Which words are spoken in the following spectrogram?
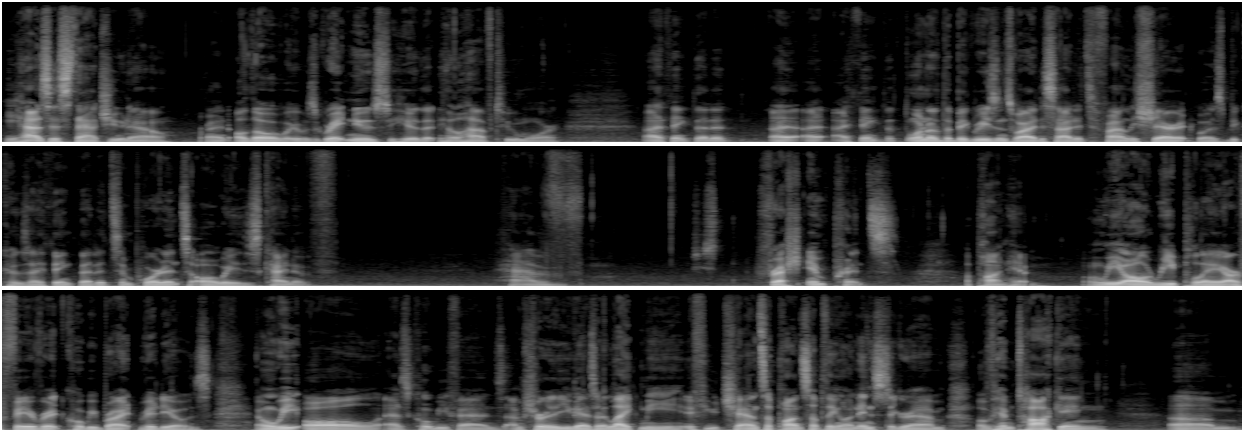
he has his statue now right? Although it was great news to hear that he'll have two more. I think that it. I, I think that one of the big reasons why I decided to finally share it was because I think that it's important to always kind of have just fresh imprints upon him. we all replay our favorite Kobe Bryant videos, and we all, as Kobe fans, I'm sure that you guys are like me. If you chance upon something on Instagram of him talking, um,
